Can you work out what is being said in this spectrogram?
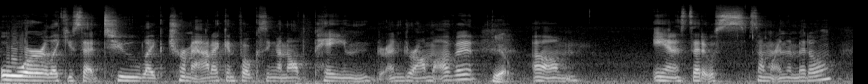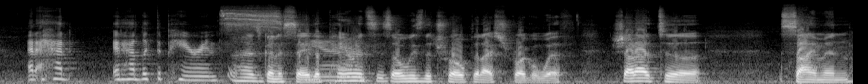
or like you said too like traumatic and focusing on all the pain and drama of it Yeah. um and instead it was somewhere in the middle and it had it had like the parents I was gonna say the parents is always the trope that I struggle with. Shout out to Simon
